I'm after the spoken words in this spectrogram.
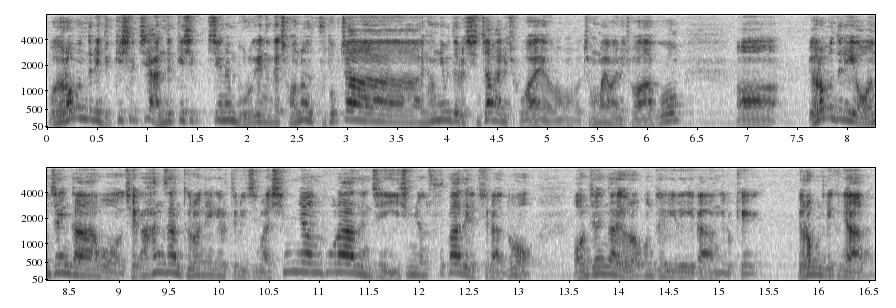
뭐 여러분들이 느끼실지 안 느끼실지는 모르겠는데 저는 구독자 형님들을 진짜 많이 좋아해요. 정말 많이 좋아하고 어, 여러분들이 언젠가 뭐 제가 항상 그런 얘기를 드리지만 10년 후라든지 20년 후가 될지라도 언젠가 여러분들이랑 이렇게 여러분들이 그냥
